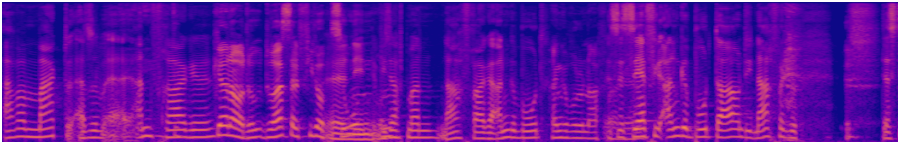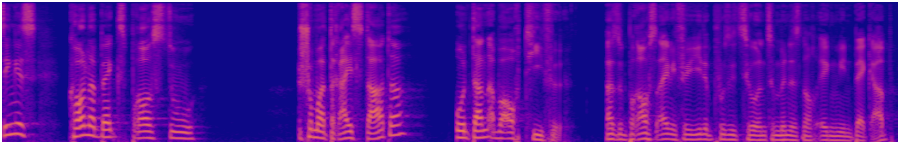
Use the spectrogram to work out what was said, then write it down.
aber Markt, also äh, Anfrage. Genau, du, du hast halt viele Optionen. Äh, nee, wie sagt man? Nachfrage, Angebot. Angebot und Nachfrage. Es ist ja. sehr viel Angebot da und die Nachfrage. das Ding ist, Cornerbacks brauchst du schon mal drei Starter und dann aber auch Tiefe. Also brauchst eigentlich für jede Position zumindest noch irgendwie ein Backup.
